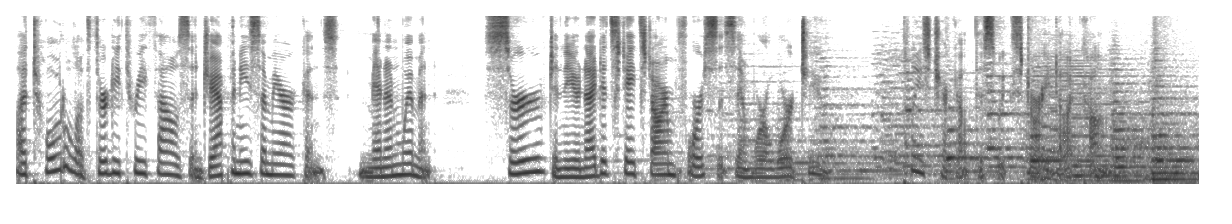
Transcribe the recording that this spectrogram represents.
A total of 33,000 Japanese Americans, men and women, served in the United States Armed Forces in World War II. Please check out thisweekstory.com.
